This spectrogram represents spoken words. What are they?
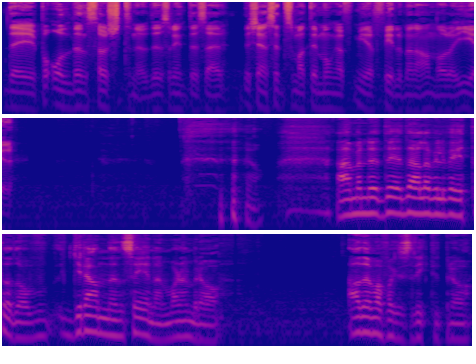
det är ju på ålderns höst nu, det är så det är inte så här, det känns inte som att det är många mer filmer han har att ge. Nej men det, det, det alla vill veta då. Grannen-scenen, var den bra? Ja den var faktiskt riktigt bra.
